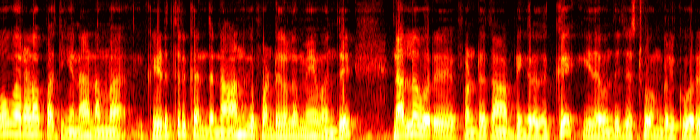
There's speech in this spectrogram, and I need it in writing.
ஓவராலாக பார்த்தீங்கன்னா நம்ம எடுத்திருக்க இந்த நான்கு ஃபண்டுகளுமே வந்து நல்ல ஒரு ஃபண்டு தான் அப்படிங்கிறதுக்கு இதை வந்து ஜஸ்ட் உங்களுக்கு ஒரு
